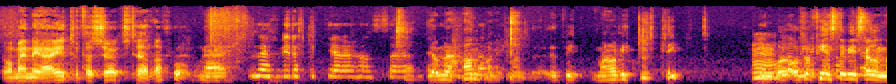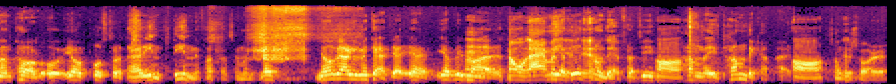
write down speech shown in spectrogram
Ja, men ni har inte försökt ställa frågor. Nej, Nej, för vi respekterar hans... eh, ja, men han, man, man, har vittnesplikt. Mm. Och, och så finns det vissa undantag och jag påstår att det här inte innefattas. Men nu har vi argumenterat. Jag, jag, jag vill bara Mm. Ja, nej, men det- medveten det- om det för att vi Ja. hamnar i ett handikapp här Ja. som försvarare.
